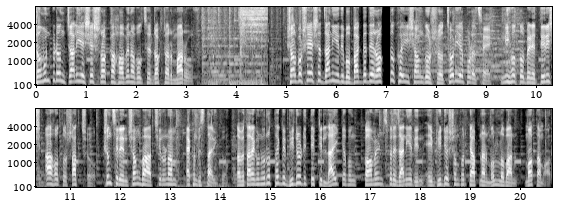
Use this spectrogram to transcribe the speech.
দমনপীড়ন চালিয়ে শেষ রক্ষা হবে না বলছে ডক্টর মারুফ। সর্বশেষ জানিয়ে দেব, বাগদাদে রক্তক্ষয়ী সংঘর্ষ ছড়িয়ে পড়েছে। নিহত বেড়ে তিরিশ, আহত সাতশো। শুনছিলেন সংবাদ শিরোনাম এখন বিস্তারিত। তবে তার এক অনুরোধ থাকবে, ভিডিওটিতে একটি লাইক এবং কমেন্টস করে জানিয়ে দিন, এই ভিডিও সম্পর্কে আপনার মূল্যবান মতামত।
